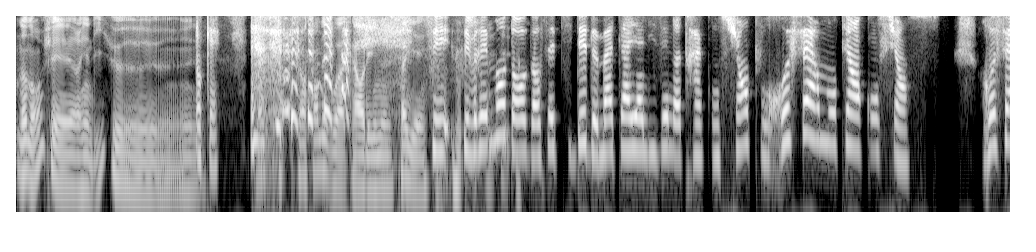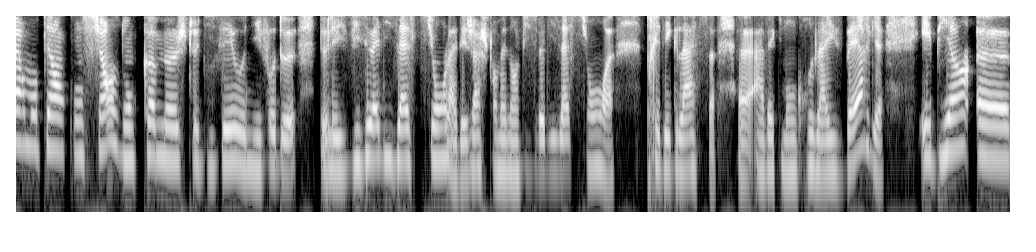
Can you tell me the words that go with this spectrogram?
Non, non, j'ai rien dit. Je... ok. Tu, tu entends des voix, Caroline, ça y est. C'est vraiment dans, dans cette idée de matérialiser notre inconscient pour refaire monter en conscience. Refaire monter en conscience, donc comme euh, je te disais au niveau de, de les visualisations, là déjà je t'emmène en visualisation euh, près des glaces euh, avec mon gros iceberg, eh bien euh,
